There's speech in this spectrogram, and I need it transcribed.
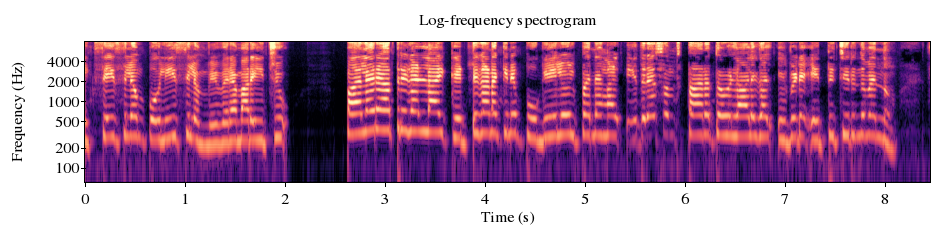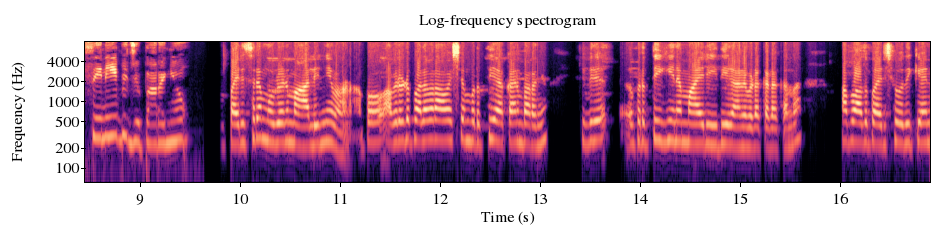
എക്സൈസിലും പോലീസിലും വിവരമറിയിച്ചു. പല രാത്രികളിലായി കെട്ടുകണക്കിന് പുകയിലോൽപ്പന്നങ്ങൾ ഇതര സംസ്ഥാന തൊഴിലാളികൾ ഇവിടെ എത്തിച്ചിരുന്നുവെന്നും സിനി ബിജു പറഞ്ഞു. പരിസരം മുഴുവൻ മാലിന്യമാണ്. അപ്പോൾ അവരോട് പല പ്രാവശ്യം വൃത്തിയാക്കാൻ പറഞ്ഞു. ഇവർ വൃത്തിഹീനമായ രീതിയിലാണ് ഇവിടെ കിടക്കുന്നത്. അപ്പൊ അത് പരിശോധിക്കാൻ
